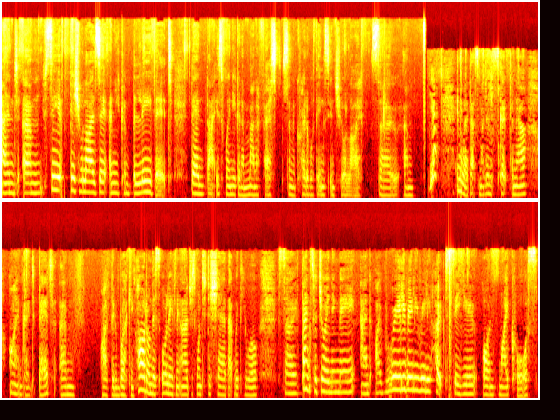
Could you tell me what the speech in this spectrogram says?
and um, see it visualize it and you can believe it then that is when you're going to manifest some incredible things into your life so, um, yeah, anyway, that's my little scope for now. I am going to bed. Um, I've been working hard on this all evening and I just wanted to share that with you all. So, thanks for joining me, and I really, really, really hope to see you on my course.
